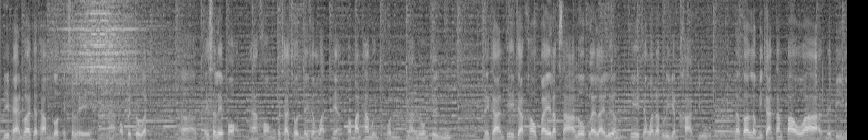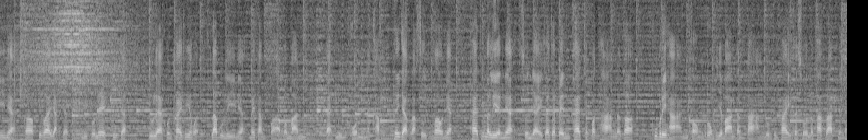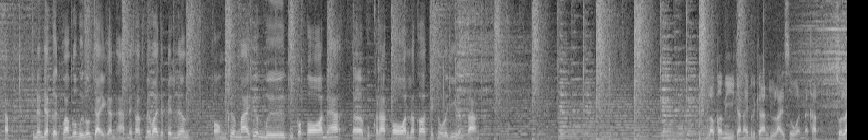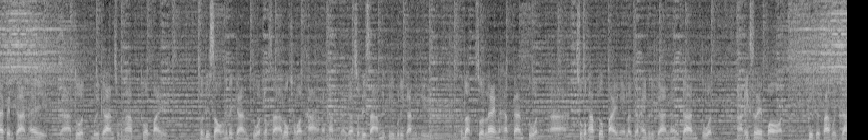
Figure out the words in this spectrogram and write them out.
มีแผนว่าจะทำรถเอ็กซเรย์นะฮะออกไปตรวจเอ็กซเรย์ปอดนะฮะของประชาชนในจังหวัดเนี่ยประมาณ 50,000 คนนะรวมถึง ในการที่จะเข้าไปรักษาโรคหลาย ๆ เรื่องที่จังหวัดราชบุรียังขาดอยู่ แล้วก็เรามีการตั้งเป้าว่าในปีนี้เนี่ยก็คิดว่าอยากจะมีตัวเลขที่จะดูแลคนไข้ที่จังหวัดราชบุรีเนี่ยไม่ต่ำกว่าประมาณ 80,000 คนนะครับเนื่องจากหลักสูตรของเราเนี่ยแพทย์ที่มาเรียนเนี่ยส่วนใหญ่ก็จะเป็นแพทย์เฉพาะทาง แล้วก็ผู้บริหารของโรงพยาบาลต่าง ๆ รวมถึงภาคเอกชนและภาครัฐเนี่ยนะครับเพราะฉะนั้นจะเกิดความร่วมมือร่วมใจกันฮะไม่ว่ไม่ว่าจะเป็นเรื่อง ของเครื่องไม้เครื่องมือ อุปกรณ์นะฮะบุคลากรแล้วก็เทคโนโลยีต่างๆ เราก็มีการให้บริการอยู่หลายส่วนนะครับ ส่วนแรกเป็นการให้ตรวจบริการสุขภาพทั่วไป ส่วนที่2นี่เป็นการตรวจรักษาโรคเฉพาะทางนะครับ แล้วก็ส่วนที่ 3 นี่คือบริการอื่นๆสำหรับส่วนแรกนะครับ การตรวจสุขภาพทั่วไปเนี่ยเราจะให้บริการทั้งการตรวจเอ็กซเรย์ปอด คลื่นไฟฟ้าหัวใจ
